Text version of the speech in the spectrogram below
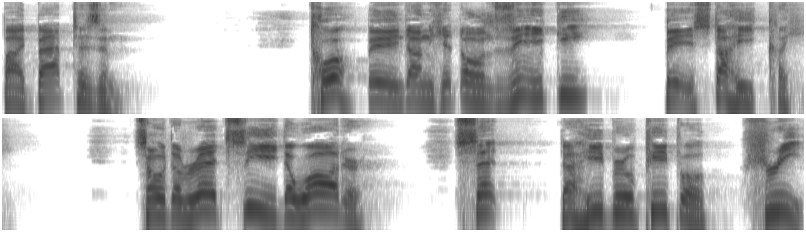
by baptism. So the Red Sea, the water, set the Hebrew people free.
